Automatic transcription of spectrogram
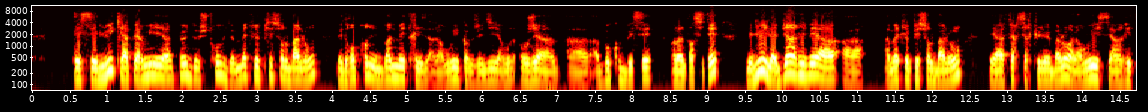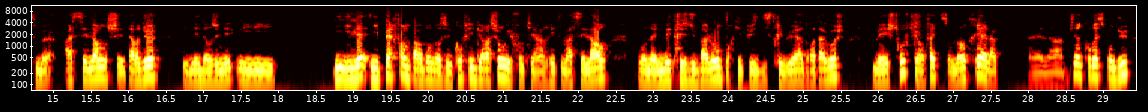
Et c'est lui qui a permis un peu, de, je trouve, de mettre le pied sur le ballon et de reprendre une bonne maîtrise. Alors oui, comme j'ai dit, Angers a, beaucoup baissé en intensité, mais lui, il a bien arrivé à mettre le pied sur le ballon et à faire circuler le ballon. Alors oui, c'est un rythme assez lent chez Tardieu. Il est dans une, il, il, il performe pardon dans une configuration où il faut qu'il y ait un rythme assez lent, où on a une maîtrise du ballon pour qu'il puisse distribuer à droite à gauche. Mais je trouve qu'en fait son entrée, elle a, elle a bien correspondu.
